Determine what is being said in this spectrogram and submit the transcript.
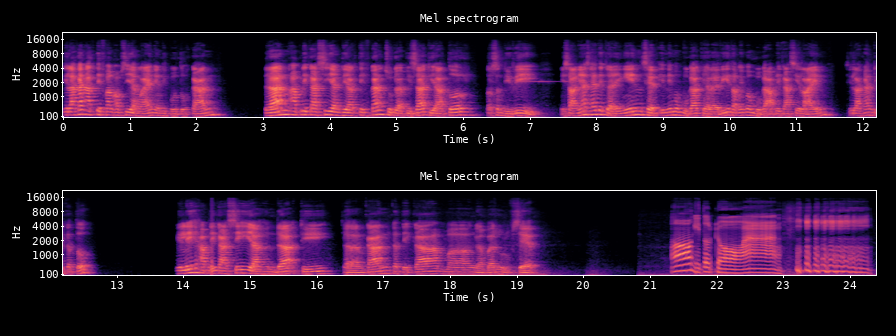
Silakan aktifkan opsi yang lain yang dibutuhkan. Dan aplikasi yang diaktifkan juga bisa diatur tersendiri. Misalnya saya tidak ingin Z ini membuka galeri tapi membuka aplikasi lain. Silakan diketuk. Pilih aplikasi yang hendak dijalankan ketika menggambar huruf Z. Oh gitu doang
